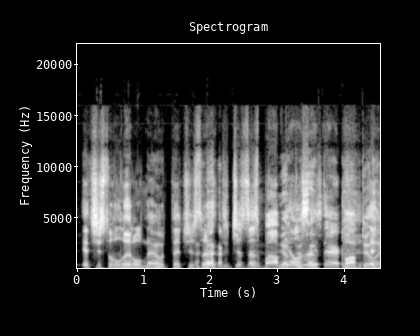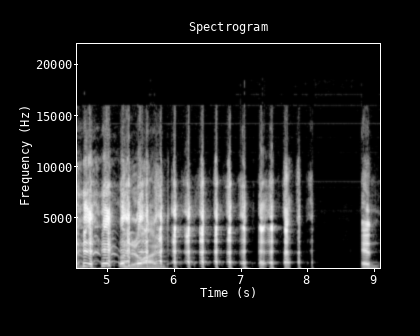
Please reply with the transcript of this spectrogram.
it's just a little note that just uh, just says Bob Yep, Dylan right there. Bob Dylan underlined. And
